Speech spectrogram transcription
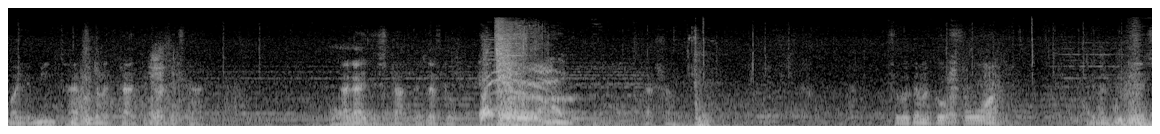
But in the meantime, we're gonna try and take out this guy. That is distracted. Let's go. That's right. So we're gonna go for. Gonna do this.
